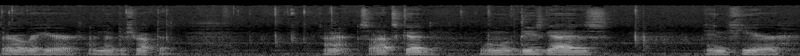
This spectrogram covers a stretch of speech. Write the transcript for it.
They're over here and they're disrupted. Alright, so that's good. We'll move these guys in here.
